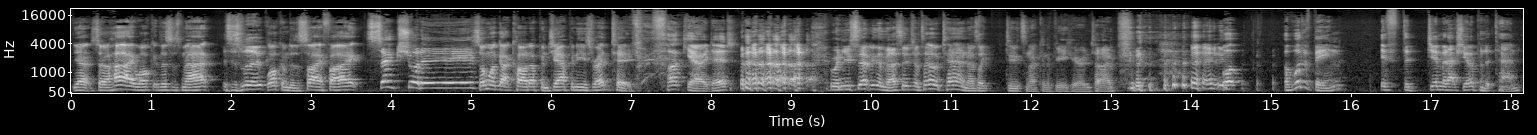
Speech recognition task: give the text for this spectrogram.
yeah. So hi, welcome. This is Matt. This is Luke. Welcome to the Sci-Fi. Sanctuary! Someone got caught up in Japanese red tape. Fuck yeah, I did. when you sent me the message, I was like, oh, 10. I was like, dude's not going to be here in time. well, I would have been if the gym had actually opened at 10.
